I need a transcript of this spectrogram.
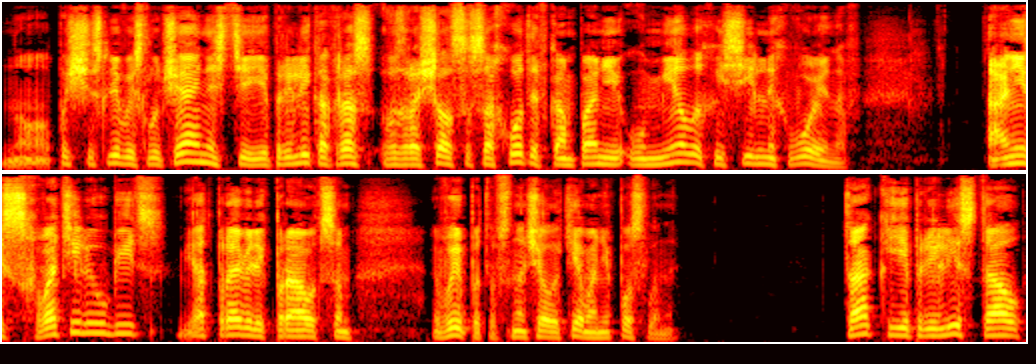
Но по счастливой случайности Еприли как раз возвращался с охоты в компании умелых и сильных воинов. Они схватили убийц и отправили к праутцам, выпытав сначала, кем они посланы. Так Еприли стал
